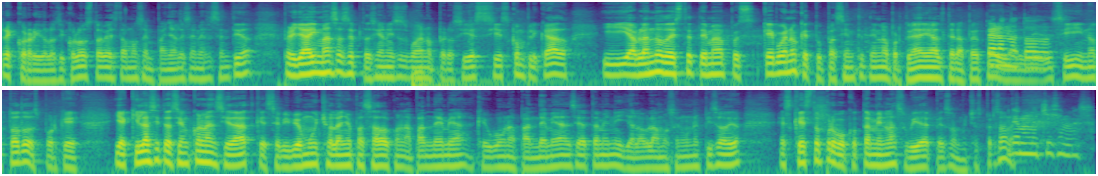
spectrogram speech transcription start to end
recorrido, los psicólogos todavía estamos en pañales en ese sentido, pero ya hay más aceptación y eso es bueno, pero sí es, sí es complicado. Y hablando de este tema, pues qué bueno que tu paciente tiene la oportunidad de ir al terapeuta. Pero y no al- todos. Sí, no todos, porque... Y aquí la situación con la ansiedad, que se vivió mucho el año pasado con la pandemia, que hubo una pandemia de ansiedad también, y ya lo hablamos en un episodio, es que esto provocó también la subida de peso de muchas personas. De muchísimas.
